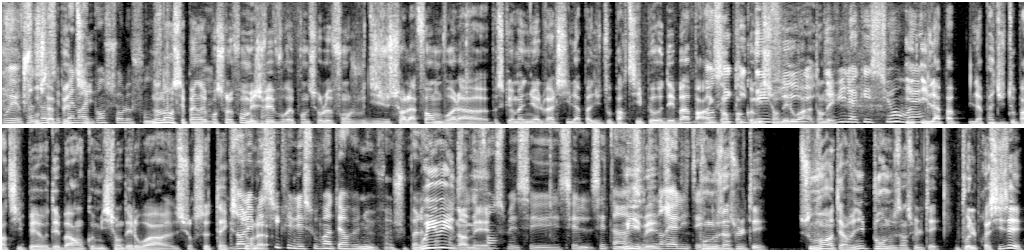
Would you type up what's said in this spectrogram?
Oui, enfin, ça, c'est pas une réponse sur le fond. Non, non, c'est pas une réponse sur le fond, mais je vais vous répondre sur le fond. Je vous dis juste sur la forme, voilà, parce que Manuel Valls, il n'a pas du tout participé au débat, par exemple, en commission des lois. Attendez, la question, il n'a pas, il a pas du tout participé au débat en commission des lois euh, sur ce texte. Dans l'hémicycle, il est souvent intervenu. Enfin, je suis pas là oui, oui, non, mais... Mais c'est un, une réalité. Pour nous insulter souvent intervenu pour nous insulter. Vous pouvez le préciser.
